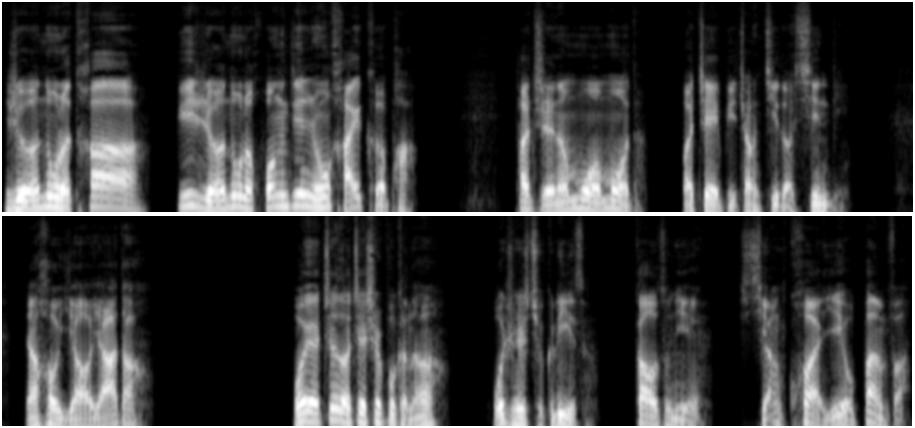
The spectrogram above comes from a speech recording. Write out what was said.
惹怒了她，比惹怒了黄金荣还可怕。他只能默默的把这笔账记到心里，然后咬牙道：“我也知道这事不可能。”我只是举个例子，告诉你，想快也有办法，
